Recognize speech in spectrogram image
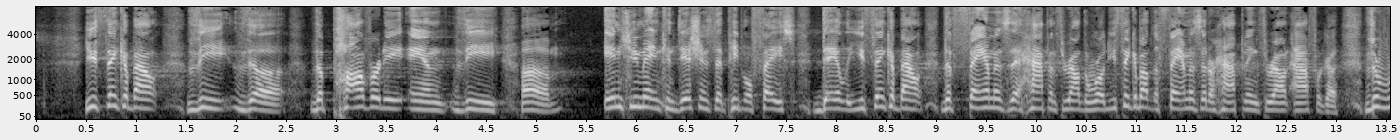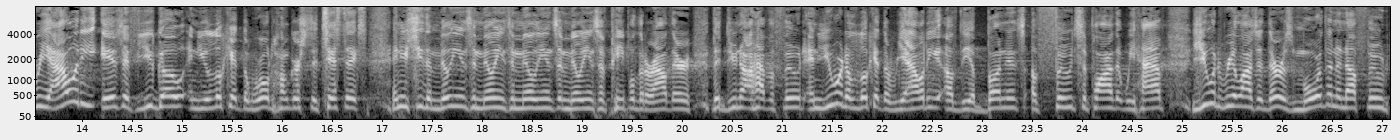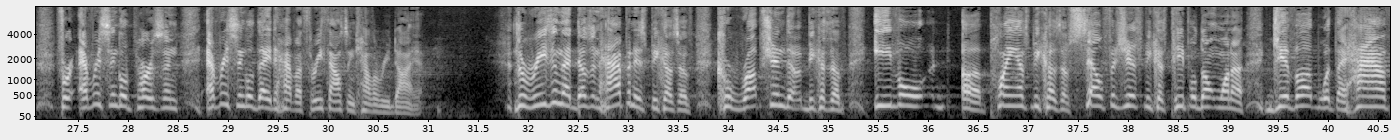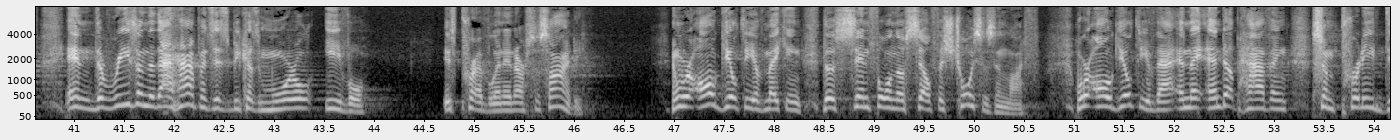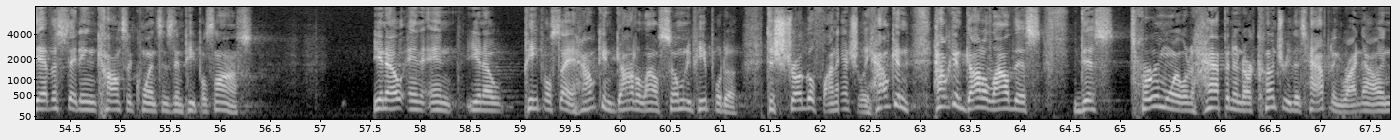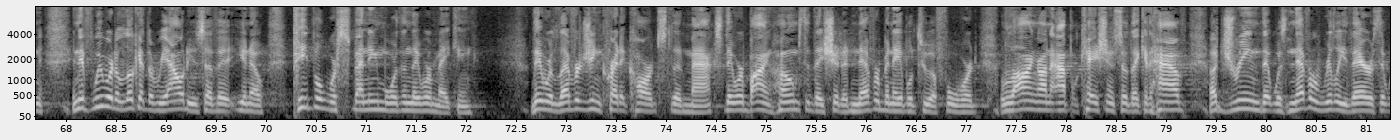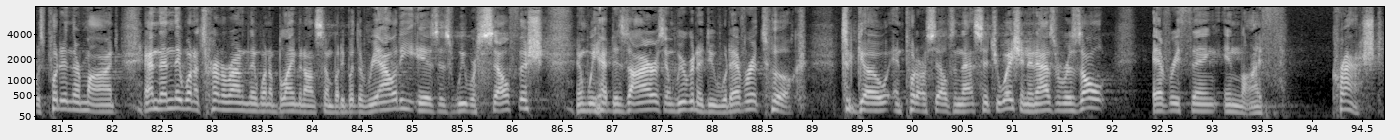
You think about the, the, the poverty and the, um, inhumane conditions that people face daily. You think about the famines that happen throughout the world. You think about the famines that are happening throughout Africa. The reality is, if you go and you look at the world hunger statistics and you see the millions and millions and millions and millions of people that are out there that do not have a food, and you were to look at the reality of the abundance of food supply that we have, you would realize that there is more than enough food for every single person every single day to have a 3,000 calorie diet. The reason that doesn't happen is because of corruption, because of evil uh, plans, because of selfishness, because people don't want to give up what they have. And the reason that that happens is because moral evil is prevalent in our society. And we're all guilty of making those sinful and those selfish choices in life. We're all guilty of that, and they end up having some pretty devastating consequences in people's lives. You know, and, and you know, people say, how can God allow so many people to, to struggle financially? How can, how can God allow this, this turmoil to happen in our country that's happening right now? And, and if we were to look at the realities of it, you know, people were spending more than they were making. They were leveraging credit cards to the max. They were buying homes that they should have never been able to afford, lying on applications so they could have a dream that was never really theirs, that was put in their mind. And then they want to turn around and they want to blame it on somebody. But the reality is, is we were selfish and we had desires and we were going to do whatever it took to go and put ourselves in that situation. And as a result, everything in life crashed.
